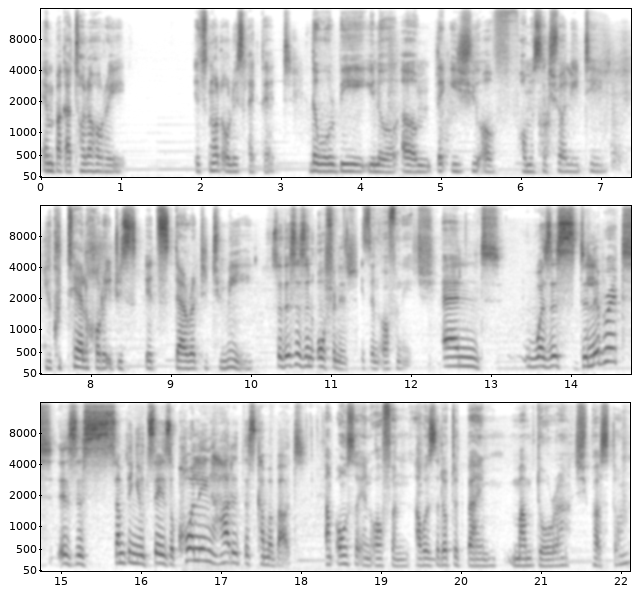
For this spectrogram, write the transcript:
Empa ka thola hore it's not always like that. There will be, you know, um, the issue of homosexuality. You could tell how it is, it's directed to me. So this is an orphanage. It's an orphanage. And was this deliberate? Is this something you'd say is a calling? How did this come about? I'm also an orphan. I was adopted by Mom Dora. She passed on.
